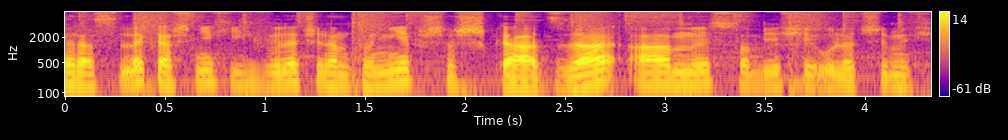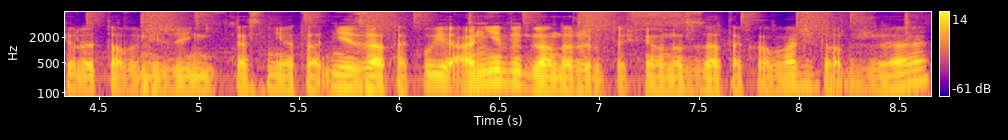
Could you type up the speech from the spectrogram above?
Teraz lekarz niech ich wyleczy, nam to nie przeszkadza, a my sobie się uleczymy fioletowym, jeżeli nikt nas nie, nie zaatakuje, a nie wygląda, żeby ktoś miał nas zaatakować. Dobrze.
